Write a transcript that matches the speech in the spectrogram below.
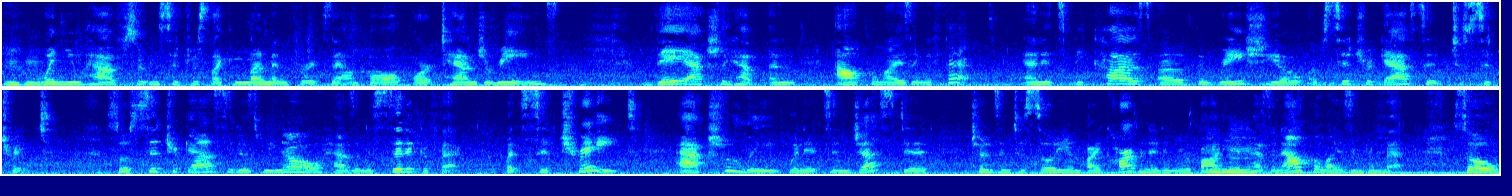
Mm-hmm. When you have certain citrus, like lemon, for example, or tangerines, they actually have an alkalizing effect. And it's because of the ratio of citric acid to citrate. So, citric acid, as we know, has an acidic effect, but citrate actually, when it's ingested, turns into sodium bicarbonate in your body and mm-hmm. has an alkalizing mm-hmm. effect. So,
